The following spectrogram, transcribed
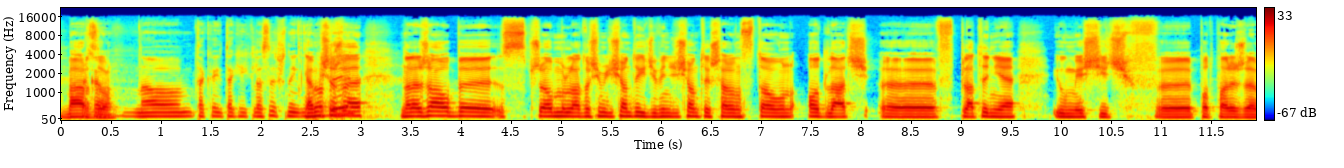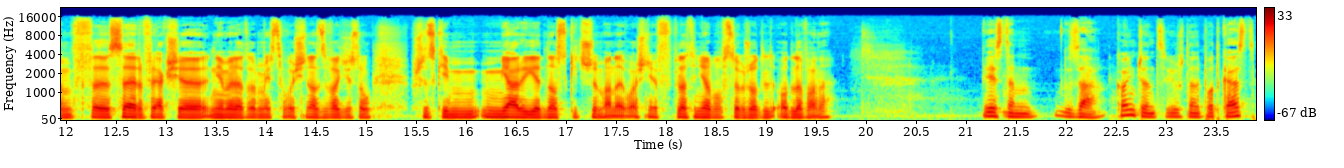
Bardzo. Taka, no, takiej, takiej klasycznej urody. Ja myślę, że należałoby z przełomu lat 80. i 90. Sharon Stone odlać e, w platynie i umieścić w, pod Paryżem w Serf, jak się nie mylę, to miejscowość się nazywa, gdzie są wszystkie miary jednostki trzymane właśnie w platynie albo w srebrze odlewane. Jestem za. Kończąc już ten podcast,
